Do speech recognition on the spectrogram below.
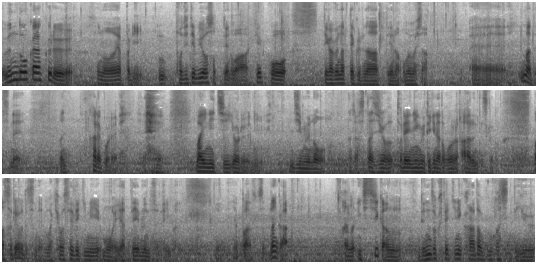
運動から来るそのやっぱりポジティブ要素っていうのは結構でかくなってくるなっていうのは思いました、えー今ですねまかれこれ、毎日夜にジムのなんかスタジオトレーニング的なところがあるんですけど、まあ、それをですね、まあ、強制的にもうやっているんですよね今。ねやっぱなんかあの1時間連続的に体を動かすっていう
